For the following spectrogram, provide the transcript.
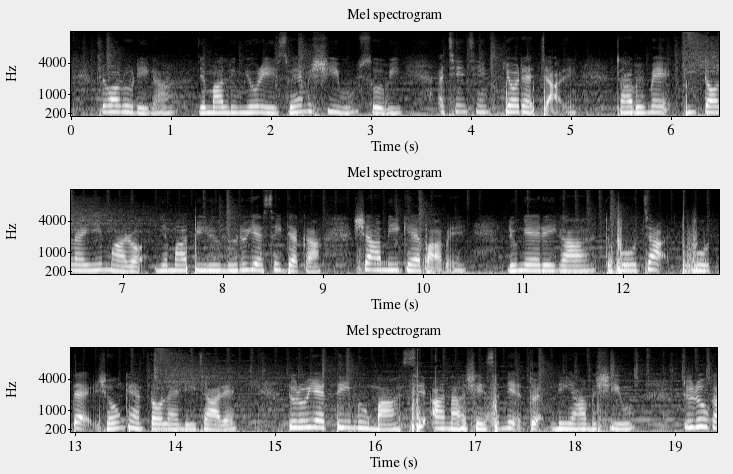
။ကျမတို့တွေကမြန်မာလူမျိုးတွေဇွဲမရှိဘူးဆိုပြီးအချင်းချင်းပြောတတ်ကြတယ်။ဒါပေမဲ့ဒီတော်လန်ရေးမှာတော့မြန်မာပြည်သူလူထုရဲ့စိတ်ဓာတ်ကရှာမိခဲ့ပါပဲ။လူငယ်တွေကတဘိုကျတဘိုတက်ရုံးခံတော်လန်နေကြတယ်။သူတို့ရဲ့တိမှုမှာစစ်အာဏာရှင်စနစ်အတွက်နေရာမရှိဘူး။သူတို့က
